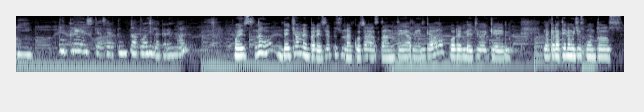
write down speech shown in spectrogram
¿Y tú crees que hacerte un tatuaje en la cara es mal? Pues no, de hecho me parece pues una cosa bastante arriesgada por el hecho de que la cara tiene muchos puntos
